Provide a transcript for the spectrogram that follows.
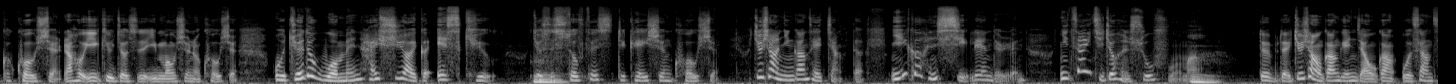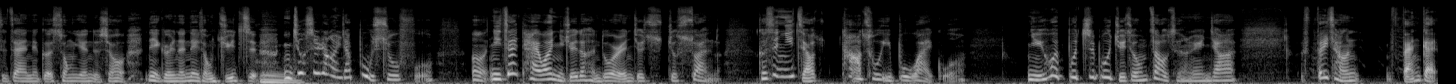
quotient，然后 EQ 就是 emotional quotient。我觉得我们还需要一个 SQ，就是 sophistication quotient。就像您刚才讲的，你一个很洗练的人，你在一起就很舒服嘛，嗯、对不对？就像我刚刚跟你讲，我刚我上次在那个松烟的时候，那个人的那种举止，嗯、你就是让人家不舒服。嗯、呃，你在台湾，你觉得很多人就就算了，可是你只要踏出一步外国，你会不知不觉中造成人家非常反感，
